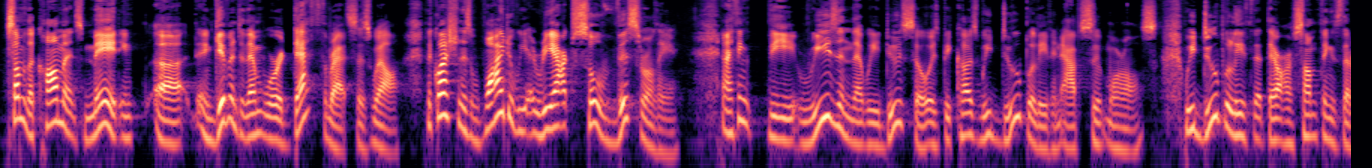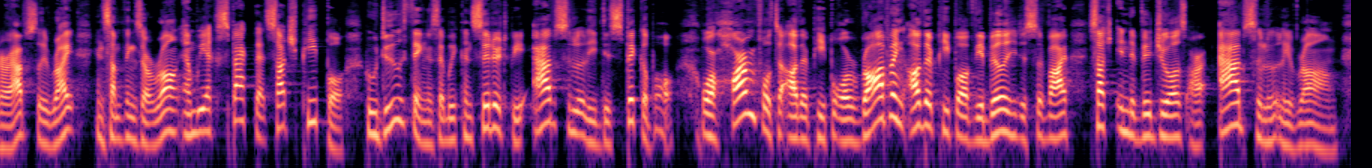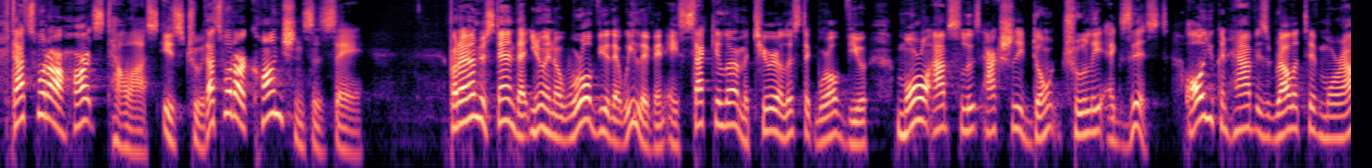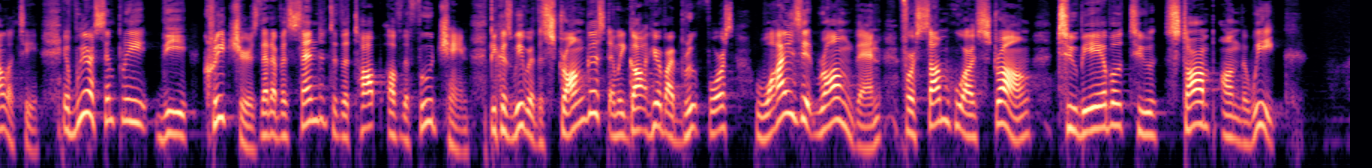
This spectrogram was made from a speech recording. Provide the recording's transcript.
Some of the comments made in, uh, and given to them were death threats as well. The question is, why do we react so viscerally? And I think the reason that we do so is because we do believe in absolute morals. We do believe that there are some things that are absolutely right and some things are wrong. And we expect that such people who do things that we consider to be absolutely despicable or harmful to other people or robbing other people of the ability to survive, such individuals are absolutely wrong. That's what our hearts tell us is true. That's what our consciences say. But I understand that, you know, in a worldview that we live in, a secular, materialistic worldview, moral absolutes actually don't truly exist. All you can have is relative morality. If we are simply the creatures that have ascended to the top of the food chain because we were the strongest and we got here by brute force, why is it wrong then for some who are strong to be able to stomp on the weak?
